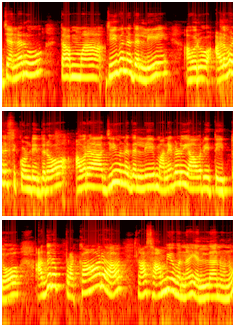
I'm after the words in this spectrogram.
ಜನರು ತಮ್ಮ ಜೀವನದಲ್ಲಿ ಅವರು ಅಳವಡಿಸಿಕೊಂಡಿದ್ದರೋ, ಅವರ ಜೀವನದಲ್ಲಿ ಮನೆಗಳು ಯಾವ ರೀತಿ ಇತ್ತೋ, ಅದರ ಪ್ರಕಾರ ಆ ಸಾಮ್ಯವನ್ನು ಎಲ್ಲನೂ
